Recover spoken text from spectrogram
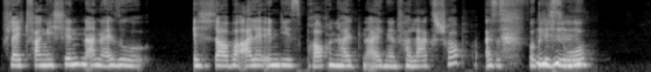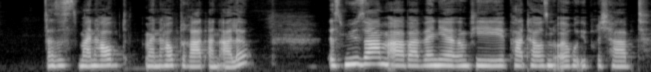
Vielleicht fange ich hinten an. Also ich glaube, alle Indies brauchen halt einen eigenen Verlagsshop. Also wirklich mhm. so. Das ist mein Haupt, mein Hauptrat an alle. Ist mühsam, aber wenn ihr irgendwie ein paar tausend Euro übrig habt,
